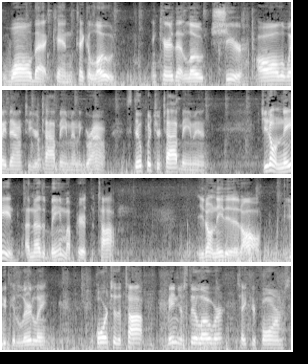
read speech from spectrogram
wall that can take a load and carry that load sheer all the way down to your tie beam in the ground. Still put your tie beam in. But you don't need another beam up here at the top. You don't need it at all. You could literally pour to the top, bend your steel over, take your forms,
